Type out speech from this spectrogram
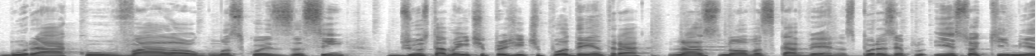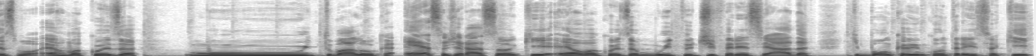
buraco, vala, algumas coisas assim, justamente para a gente poder entrar nas novas cavernas. Por exemplo, isso aqui mesmo é uma coisa muito maluca. Essa geração aqui é uma coisa muito diferenciada. Que bom que eu encontrei isso aqui,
